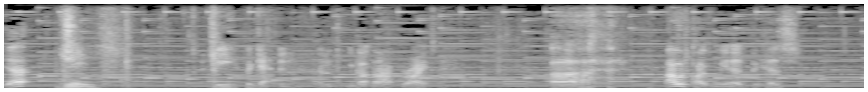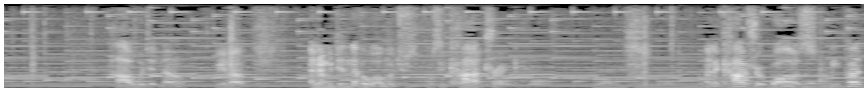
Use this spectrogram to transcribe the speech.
Yeah, G. G for getting, and we got that right. Uh, that was quite weird because how would it know, you know? And then we did another one, which was, was a card trick. And the card trick was we put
